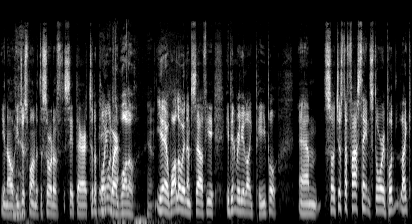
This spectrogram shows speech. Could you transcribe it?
You know, he yeah. just wanted to sort of sit there to the yeah, point where wallow. Yeah. yeah, wallow in himself. He he didn't really like people. Um, so just a fascinating story. But like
